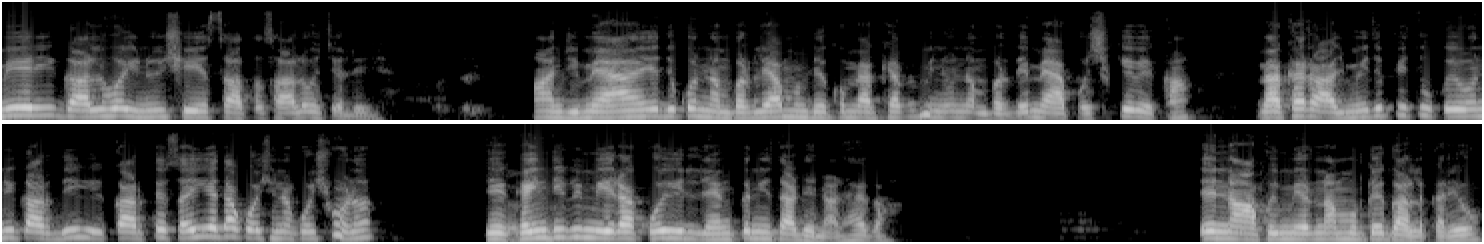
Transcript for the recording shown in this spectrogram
ਮੇਰੀ ਗੱਲ ਹੋਈ ਨੂੰ 6-7 ਸਾਲ ਹੋ ਚਲੇ ਜੀ। ਹਾਂਜੀ ਮੈਂ ਇਹਦੇ ਕੋਲ ਨੰਬਰ ਲਿਆ ਮੁੰਡੇ ਕੋ ਮੈਂ ਕਿਹਾ ਵੀ ਮੈਨੂੰ ਨੰਬਰ ਦੇ ਮੈਂ ਪੁੱਛ ਕੇ ਵੇਖਾਂ। ਮੈਂ ਕਿਹਾ ਰਾਜਮੀਤ ਵੀ ਤੂੰ ਕਿਉਂ ਨਹੀਂ ਕਰਦੀ? ਕਰ ਤੇ ਸਹੀ ਇਹਦਾ ਕੁਛ ਨਾ ਕੁਛ ਹੁਣ। ਤੇ ਕਹਿੰਦੀ ਵੀ ਮੇਰਾ ਕੋਈ ਲਿੰਕ ਨਹੀਂ ਤੁਹਾਡੇ ਨਾਲ ਹੈਗਾ। ਤੇ ਨਾ ਕੋਈ ਮੇਰੇ ਨਾਲ ਮੁੜ ਕੇ ਗੱਲ ਕਰਿਓ।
